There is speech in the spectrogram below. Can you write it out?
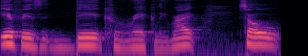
if it's did correctly, right? So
